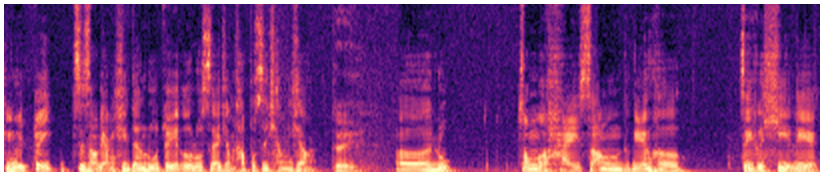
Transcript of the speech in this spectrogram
因为对至少两栖登陆对俄罗斯来讲，它不是强项。对，呃，如中俄海上联合这个系列，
